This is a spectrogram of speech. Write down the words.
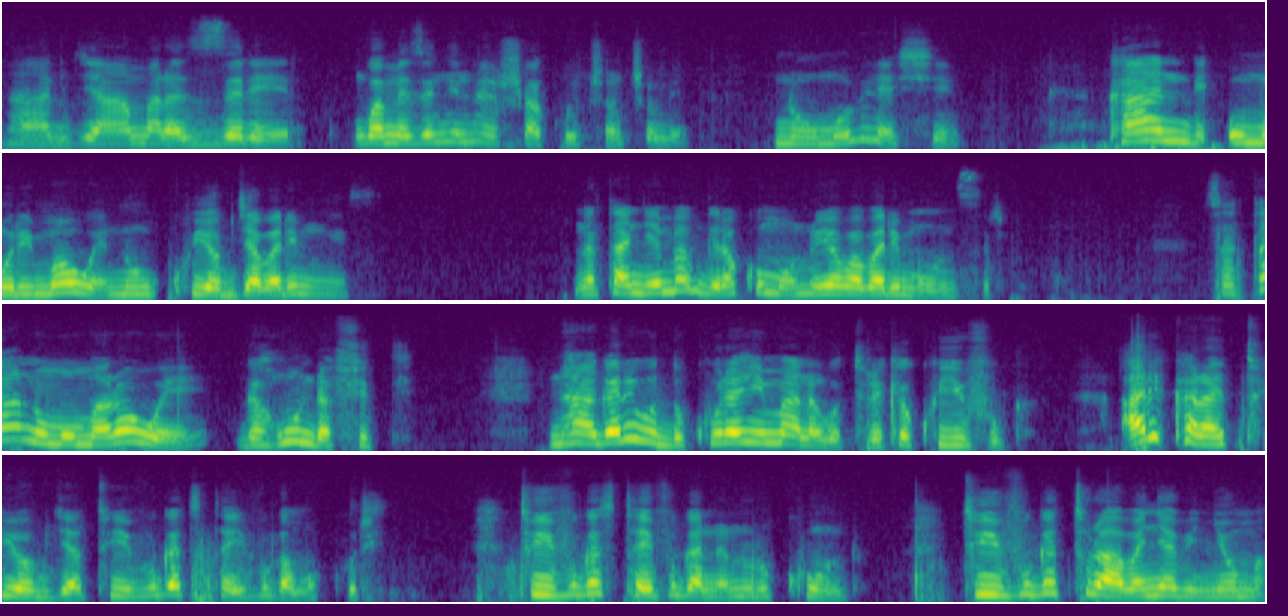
ntaryama arazerera. Ngo ameze nk'intare ushaka kuwiconcomera ni umubeshyi kandi umurimo we ni ukuyobya abari mu isi. Natangiye mbabwira ko umuntu iyo baba ari mu nzira. Satani umumaro we gahunda afite. Ntabwo ari budukureho imana ngo tureke kuyivuga. Ariko aratuyobya tuyivuga tutayivuga mu kuri. Tuyivuge tutayivugana n'urukundo. Tuyivuge turi abanyabinyoma.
